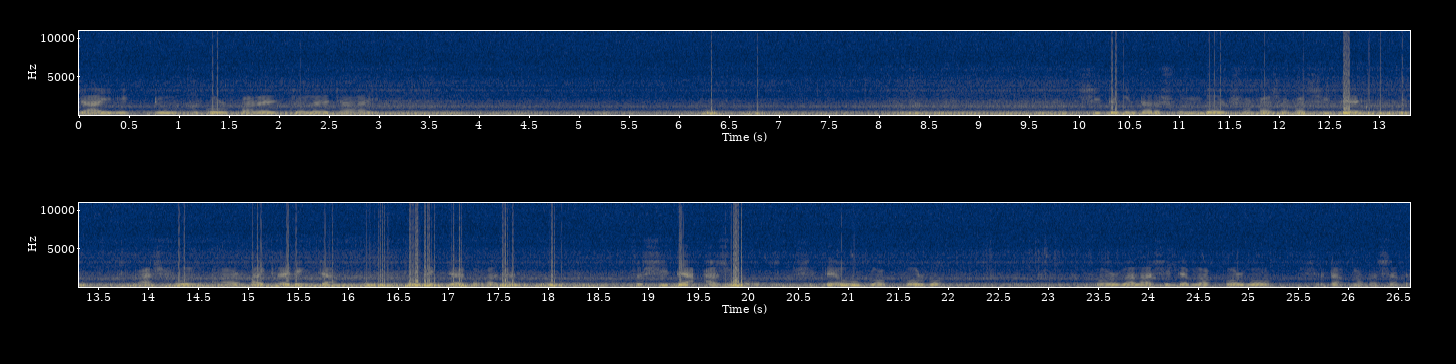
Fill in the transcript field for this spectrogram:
যাই একটু পুকুর পাড়ে চলে যাই শীতে কিন্তু আরও সুন্দর, সকাল সকাল শীতে কাশফুল আর বাইক রাইডিংটা খুব এনজয় করা যায়। তো শীতে আসব, শীতেও ব্লগ করব। ভোরবেলা শীতে ব্লগ করব, সেটা আপনাদের সাথে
